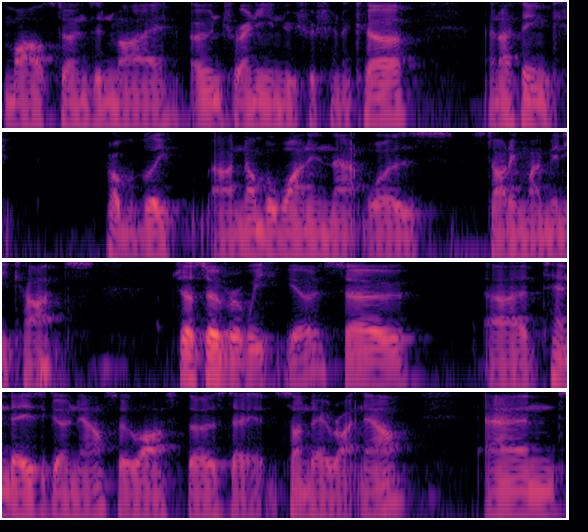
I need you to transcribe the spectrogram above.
milestones in my own training and nutrition occur, and I think probably uh, number one in that was starting my mini cuts just over a week ago. So uh, 10 days ago now, so last Thursday, Sunday right now. And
